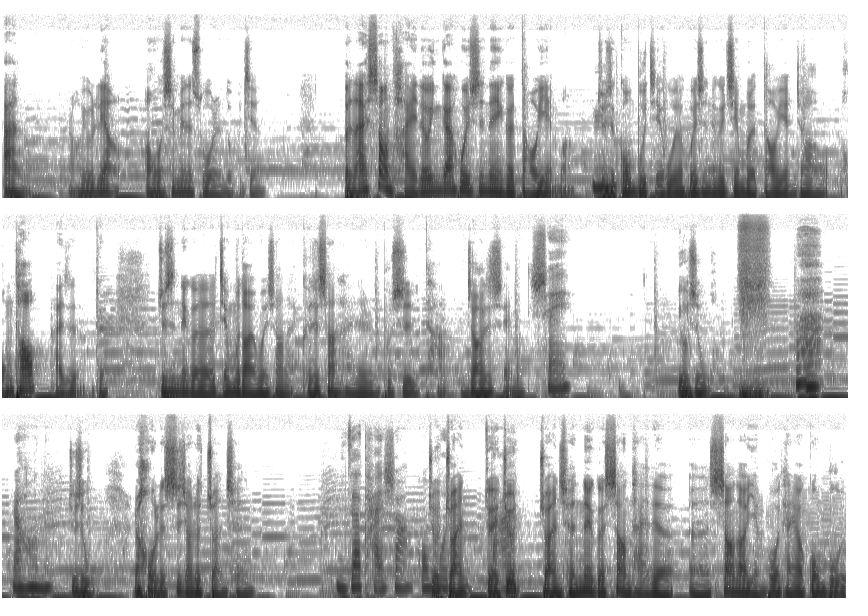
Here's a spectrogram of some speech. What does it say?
暗了，然后又亮了，然后我身边的所有人都不见了。本来上台的应该会是那个导演嘛，就是嗯公布结果的会是那个节目的导演叫洪涛，还是对，就是那个节目导演会上来，可是上台的人不是他，你知道是谁吗？谁？又是我啊，然后呢？就是我，然后我的视角就转成你在台上公布就转对，就转成那个上台的呃上到演播台要公布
